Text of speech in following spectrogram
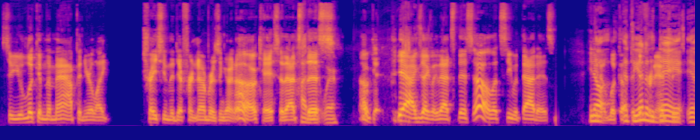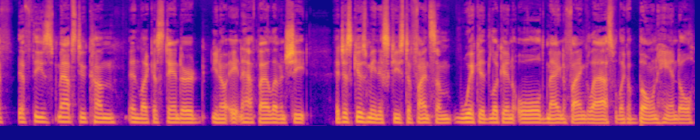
So you look in the map and you're like tracing the different numbers and going, oh, okay, so that's How to get this. Okay, yeah, exactly. That's this. Oh, let's see what that is. You know, you know, look at the the, end of the different day, entries. if if these maps do come in like a standard, you know, eight and a half by eleven sheet, it just gives me an excuse to find some wicked looking old magnifying glass with like a bone handle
